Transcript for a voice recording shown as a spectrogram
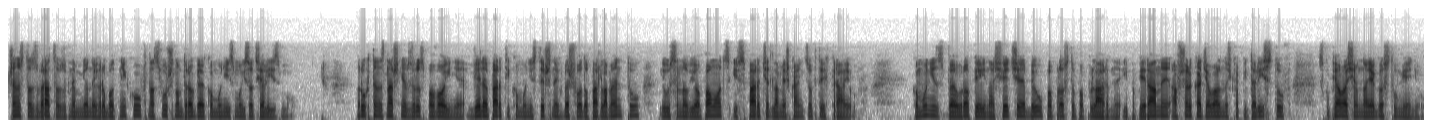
często zwracał zgnębionych robotników na słuszną drogę komunizmu i socjalizmu. Ruch ten znacznie wzrósł po wojnie. Wiele partii komunistycznych weszło do parlamentu i ustanowiło pomoc i wsparcie dla mieszkańców tych krajów. Komunizm w Europie i na świecie był po prostu popularny i popierany, a wszelka działalność kapitalistów skupiała się na jego stłumieniu.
